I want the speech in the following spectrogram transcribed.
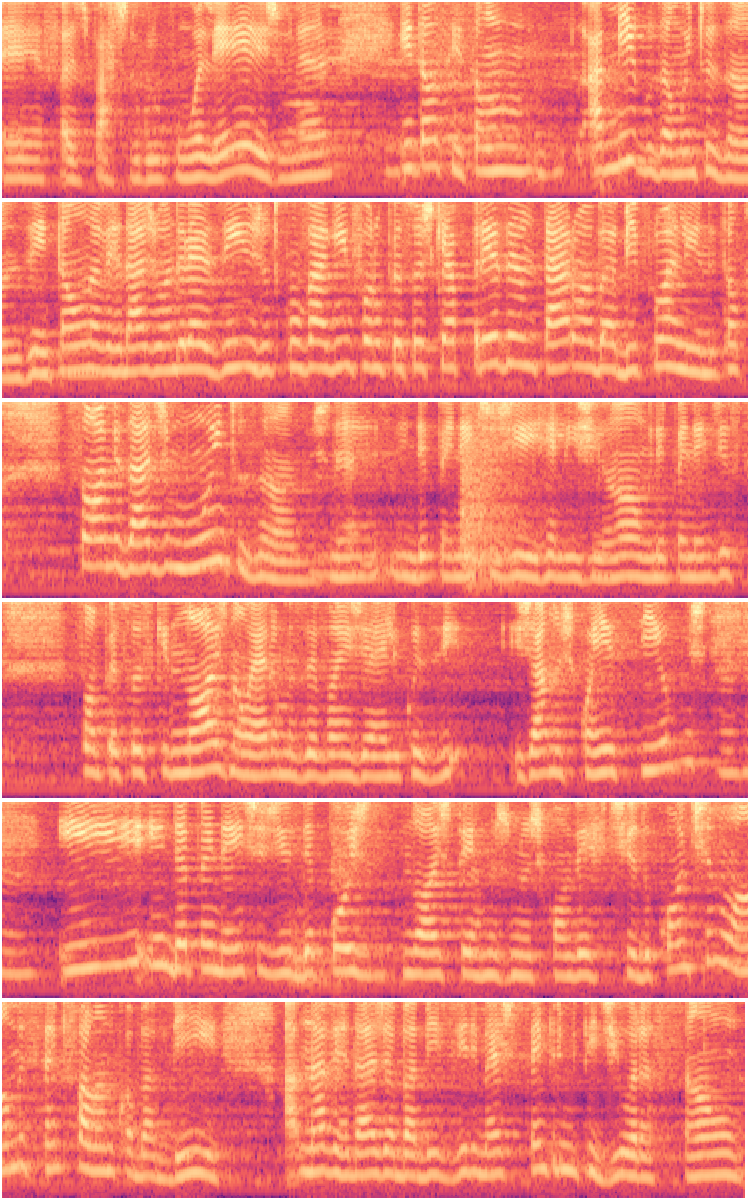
é, faz parte do grupo Molejo, né? Então, assim, são amigos há muitos anos. Então, na verdade, o Andrezinho, junto com o Vaguinho, foram pessoas que apresentaram a Babi para o Arlindo. Então, são amizades de muitos anos, né? Independente de religião, independente disso. São pessoas que nós não éramos evangélicos e já nos conhecíamos uhum. e independente de depois de nós termos nos convertido, continuamos sempre falando com a Babi. Na verdade, a Babi vira e mexe sempre me pediu oração.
